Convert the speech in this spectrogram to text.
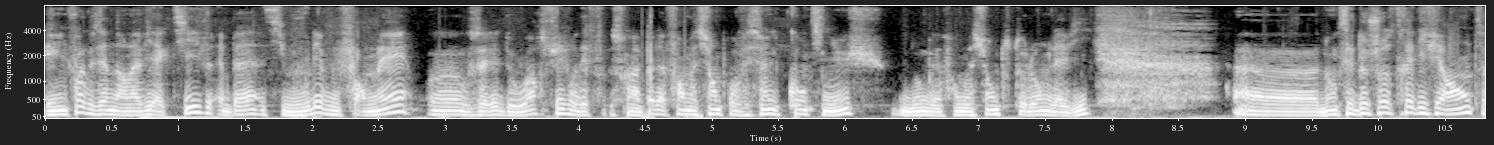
Et une fois que vous êtes dans la vie active, eh ben, si vous voulez vous former, euh, vous allez devoir suivre des, ce qu'on appelle la formation professionnelle continue, donc la formation tout au long de la vie. Euh, donc c'est deux choses très différentes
